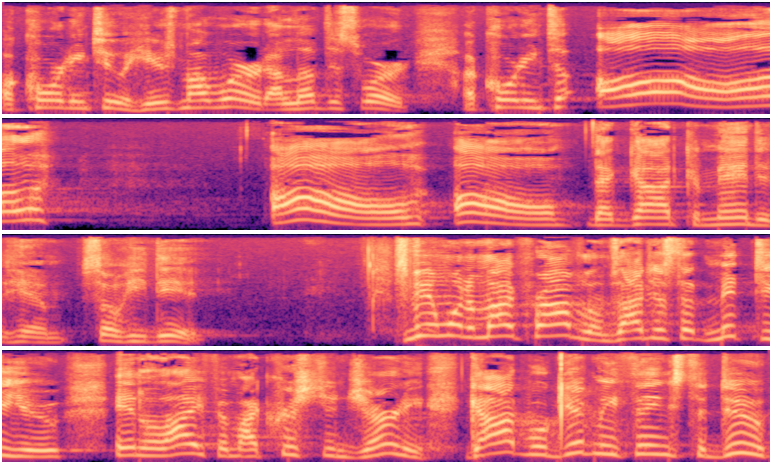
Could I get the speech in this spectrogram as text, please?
according to, here's my word, I love this word, according to all all, all that God commanded him, so he did. It's been one of my problems. I just admit to you in life in my Christian journey, God will give me things to do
